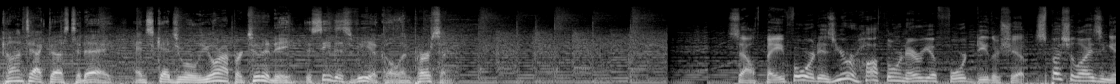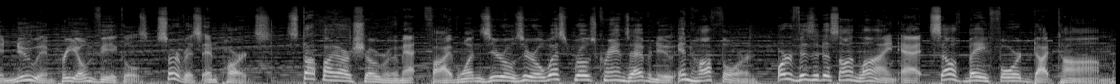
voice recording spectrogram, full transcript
Contact us today and schedule your opportunity to see this vehicle in person. South Bay Ford is your Hawthorne area Ford dealership, specializing in new and pre-owned vehicles, service, and parts. Stop by our showroom at 5100 West Rosecrans Avenue in Hawthorne or visit us online at southbayford.com.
